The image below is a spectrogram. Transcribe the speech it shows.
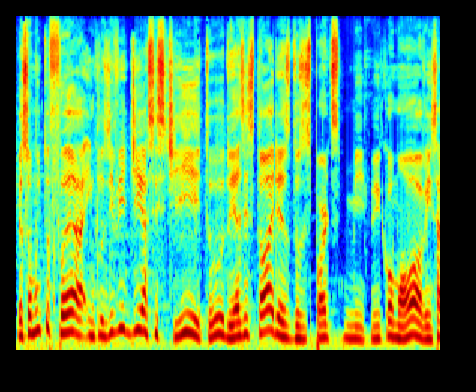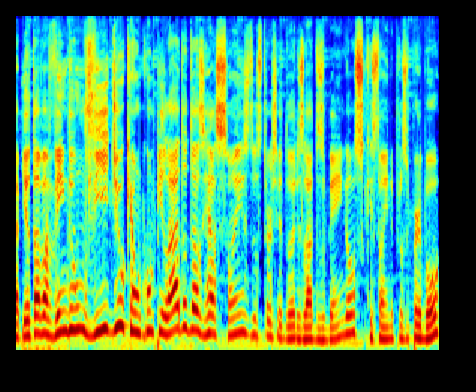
Eu sou muito fã, inclusive, de assistir e tudo, e as histórias dos esportes me, me comovem, sabe? E eu tava vendo um vídeo que é um compilado das reações dos torcedores lá dos Bengals, que estão indo pro Super Bowl,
